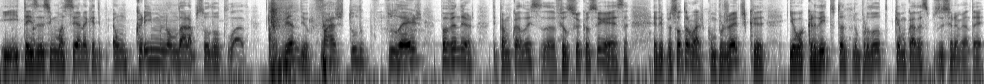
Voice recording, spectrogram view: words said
e, e tens assim uma cena que é tipo é um crime não dar à pessoa do outro lado vende-o, faz tudo o que puderes para vender. Tipo, é um bocado isso. A filosofia que eu sigo é essa. É tipo, eu só trabalho com projetos que eu acredito tanto no produto que é um bocado esse posicionamento. É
